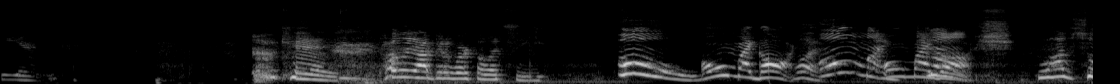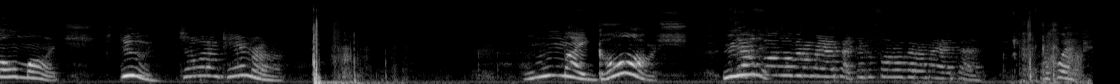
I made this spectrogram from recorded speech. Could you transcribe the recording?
The end. Okay. Probably not gonna work, but let's see. Oh! Oh my gosh. What? Oh my, Oh my gosh! You have so much. Dude, show it on camera. Oh my gosh. You Take a got photo of it on my iPad. Take a photo of it on my iPad. Real quick.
